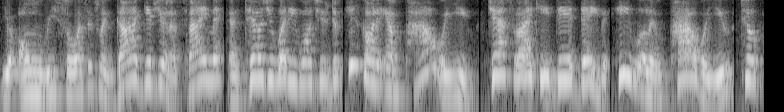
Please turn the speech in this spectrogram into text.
your own resources. When God gives you an assignment and tells you what He wants you to do, He's going to empower you. Just like He did David, He will empower you to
